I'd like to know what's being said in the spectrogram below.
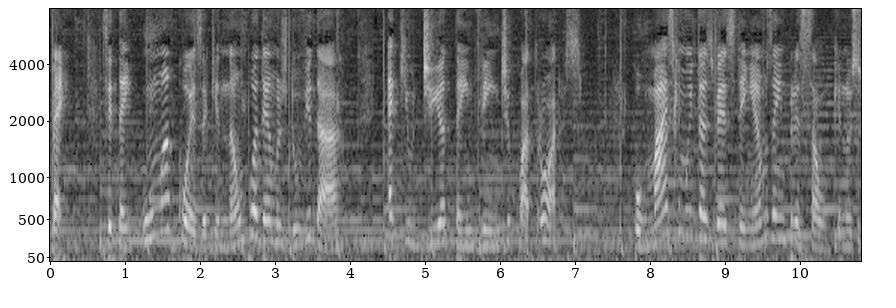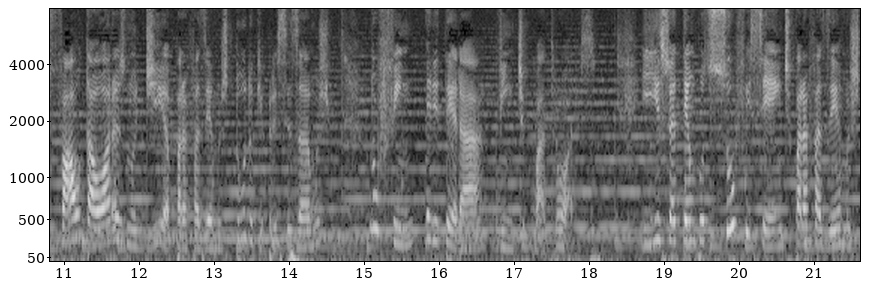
Bem, se tem uma coisa que não podemos duvidar, é que o dia tem 24 horas. Por mais que muitas vezes tenhamos a impressão que nos falta horas no dia para fazermos tudo o que precisamos, no fim ele terá 24 horas e isso é tempo suficiente para fazermos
